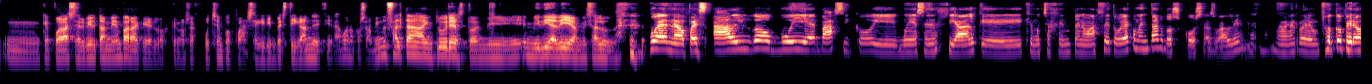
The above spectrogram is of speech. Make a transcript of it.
Mm, que pueda servir también para que los que nos escuchen pues, puedan seguir investigando y decir, ah, bueno, pues a mí me falta incluir esto en mi, en mi día a día, en mi salud. Bueno, pues algo muy eh, básico y muy esencial que, que, mucha gente no hace. Te voy a comentar dos cosas, ¿vale? Me voy a enrollar un poco, pero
